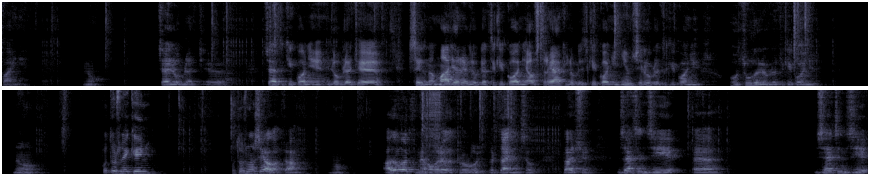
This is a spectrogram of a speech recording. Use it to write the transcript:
файні. Ну, це люблять. е, Це такі коні люблять е, сильно мадяри, люблять такі коні, австріяки люблять такі коні, німці люблять такі коні, гуцули люблять такі коні. Ну, потужний кінь, потужна сила, так. Ну. Але от ми говорили про руль, вертаємося далі. Е, Sie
